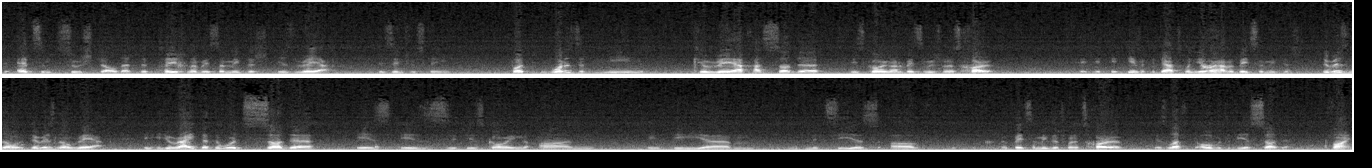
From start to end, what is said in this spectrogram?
the Etzim Zustel that the Teichen of Beis Hamikdash is Reach is interesting, but what does it mean? Kireach Hasoda is going on a base of when it's If, that's when you don't have a base of. There is no there is no rea. You're right that the word soda is is is going on the um, mitzias of base of when it's chorev is left over to be a soda. Fine,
